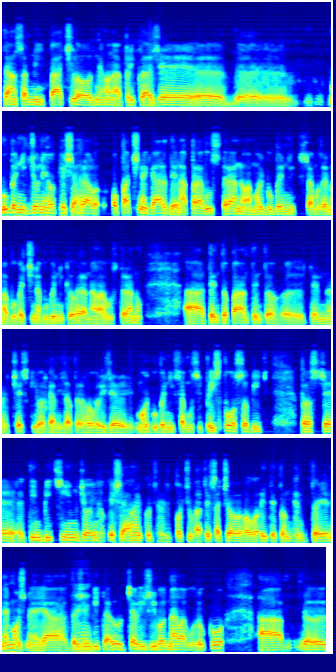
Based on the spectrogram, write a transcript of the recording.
tam sa mi páčilo od neho napríklad, že e, e, bubeník Johnnyho Keša hral opačné garde na pravú stranu a môj bubeník, samozrejme, alebo väčšina bubeníkov hrá na ľavú stranu. A tento pán, tento, e, ten český organizátor hovorí, že môj bubeník sa musí prispôsobiť proste tým bicím Johnnyho Keša. Počúvate sa, čo hovoríte, to, to je nemožné. Ja držím gitaru celý život na ľavú ruku a e,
